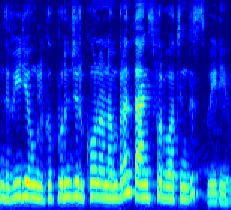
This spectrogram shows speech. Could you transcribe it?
இந்த வீடியோ உங்களுக்கு புரிஞ்சிருக்கும் நான் நம்புகிறேன் தேங்க்ஸ் ஃபார் வாட்சிங் திஸ் வீடியோ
